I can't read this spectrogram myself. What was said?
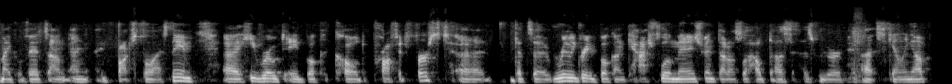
Michael Vitz, I botched the last name. Uh, he wrote a book called Profit First. Uh, that's a really great book on cash flow management that also helped us as we were uh, scaling up.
